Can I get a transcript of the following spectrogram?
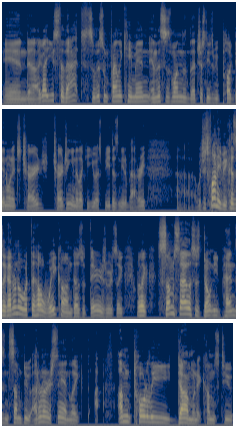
and uh, I got used to that. So this one finally came in, and this is one that just needs to be plugged in when it's charged, charging into like a USB. Doesn't need a battery. Uh, which is funny because like I don't know what the hell Wacom does with theirs, where it's like, where like some styluses don't need pens and some do. I don't understand. Like I'm totally dumb when it comes to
